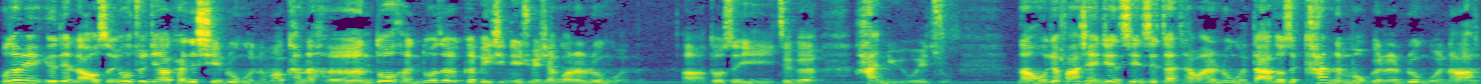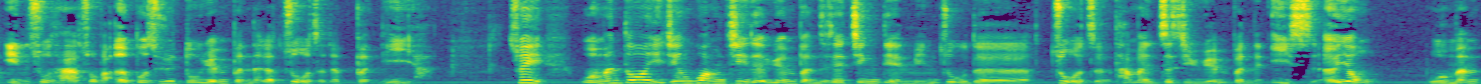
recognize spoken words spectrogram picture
我这边有点老舍，因为我最近要开始写论文了嘛，我看了很多很多这个跟理心理学相关的论文啊，都是以这个汉语为主。然后我就发现一件事情，是在台湾的论文，大家都是看了某个人的论文，然后引述他的说法，而不是去读原本那个作者的本意啊。所以，我们都已经忘记了原本这些经典名著的作者他们自己原本的意思，而用。我们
